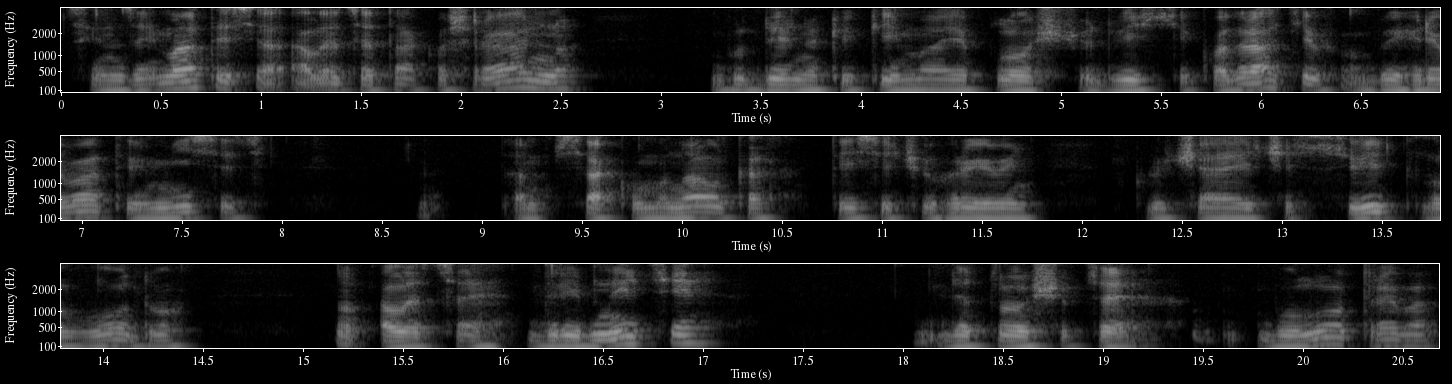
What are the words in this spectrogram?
цим займатися, але це також реально будинок, який має площу 200 квадратів, обігрівати в місяць. Там вся комуналка 1000 гривень, включаючи світло, воду. Ну, але це дрібниці. Для того, щоб це було, треба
